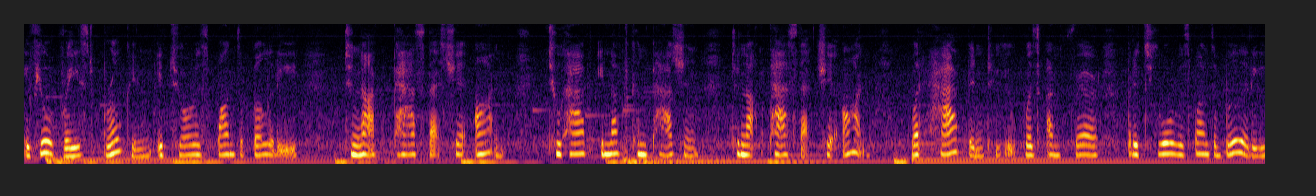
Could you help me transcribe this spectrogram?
If you're raised broken, it's your responsibility to not pass that shit on, to have enough compassion to not pass that shit on. What happened to you was unfair, but it's your responsibility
